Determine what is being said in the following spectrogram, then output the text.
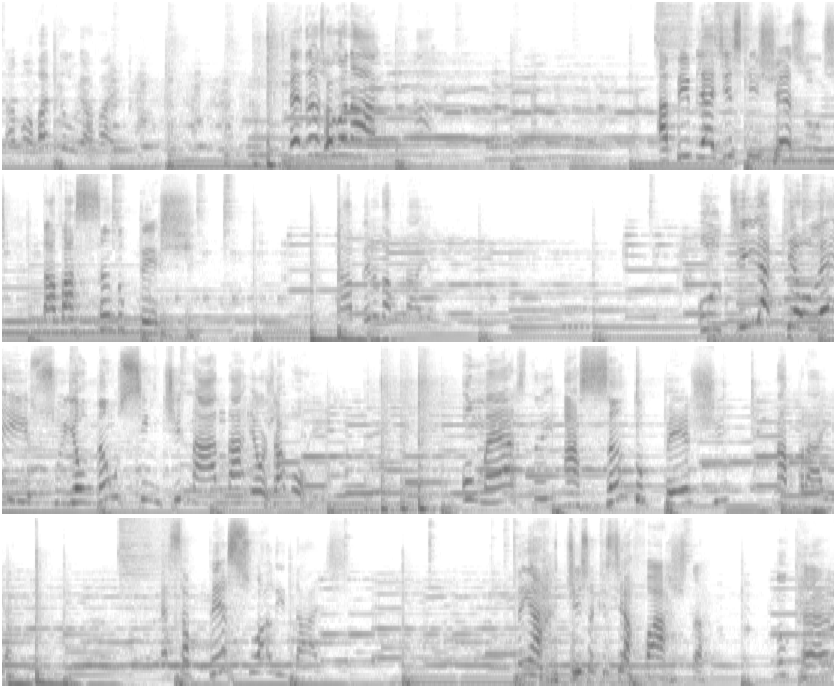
Tá bom, vai pro teu lugar, vai. Pedrão jogou na água. A Bíblia diz que Jesus estava assando peixe na beira da praia. O dia que eu leio isso e eu não senti nada, eu já morri. O mestre assando peixe na praia. Essa pessoalidade. Tem artista que se afasta. Não quero,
